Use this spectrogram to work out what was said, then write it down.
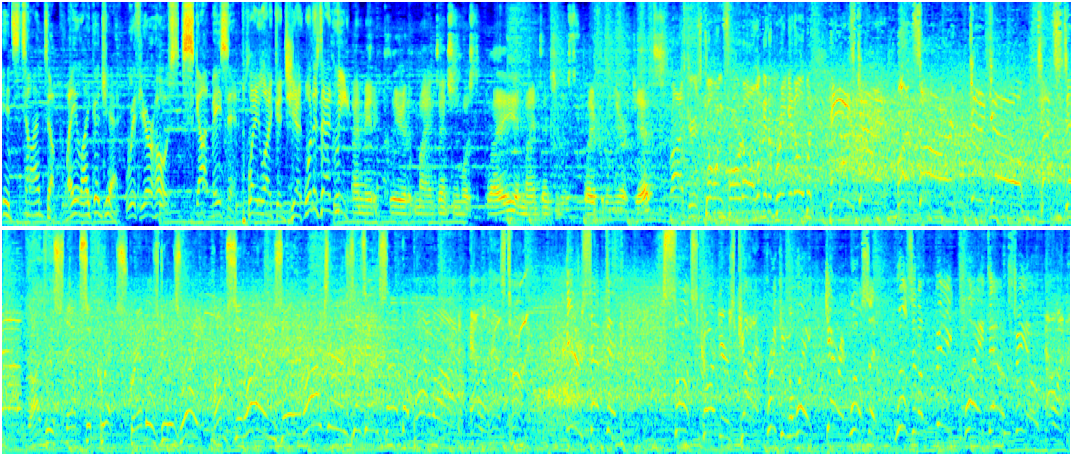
It's time to play like a Jet with your host, Scott Mason. Play like a Jet. What does that mean? I made it clear that my intention was to play, and my intention was to play for the New York Jets. Rodgers going for it all, looking to bring it open. He's got it! Lazard! Gonna go! Touchdown! Rodgers snaps it quick, scrambles to his right, pumps and runs. Aaron Rodgers is inside the pylon. Allen has time. Intercepted! Sauce Gardner's got it. Breaking away. Garrett Wilson. Wilson a big play downfield. Allen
